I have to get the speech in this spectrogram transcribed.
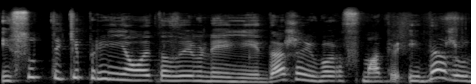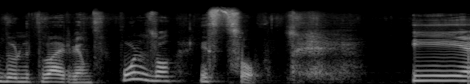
И суд таки принял это заявление, и даже его рассмотрел, и даже удовлетворил в пользу истцов. И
